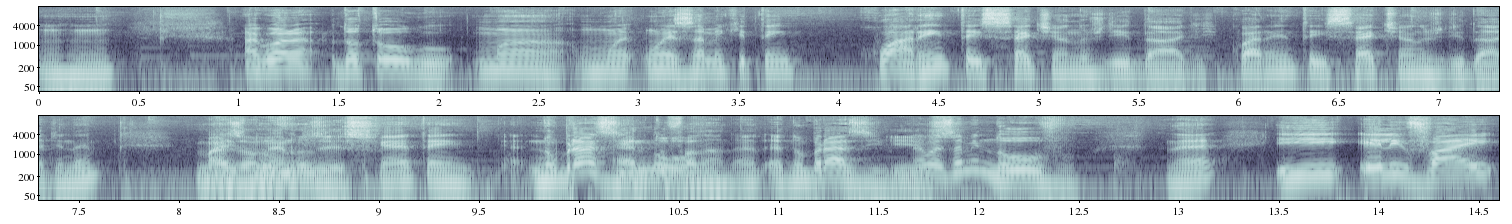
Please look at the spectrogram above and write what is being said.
Uhum. Agora, doutor Hugo, uma, uma, um exame que tem 47 anos de idade, 47 anos de idade, né? Mais, Mais ou menos isso. É, tem, no Brasil, é novo. falando, é, é no Brasil. Isso. É um exame novo, né? E ele vai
